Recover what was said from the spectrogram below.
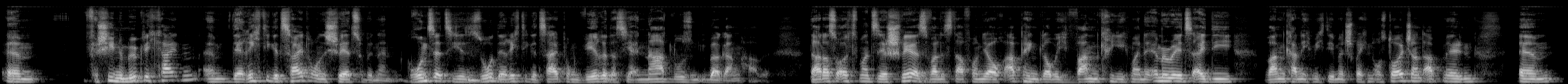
ähm, verschiedene Möglichkeiten. Ähm, der richtige Zeitpunkt ist schwer zu benennen. Grundsätzlich ist es so, der richtige Zeitpunkt wäre, dass ich einen nahtlosen Übergang habe. Da das oftmals sehr schwer ist, weil es davon ja auch abhängt, glaube ich, wann kriege ich meine Emirates-ID, wann kann ich mich dementsprechend aus Deutschland abmelden, ähm,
